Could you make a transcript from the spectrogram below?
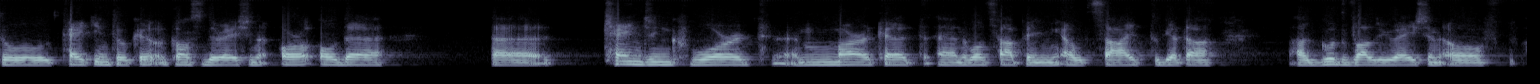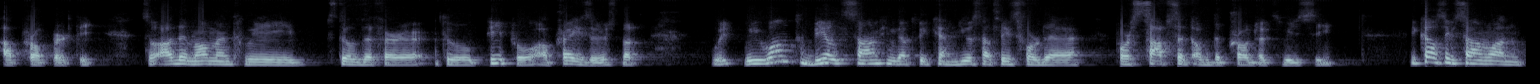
to take into consideration all, all the uh, changing world uh, market and what's happening outside to get a, a good valuation of a property. So at the moment, we still defer to people, appraisers, but we, we want to build something that we can use at least for the for subset of the projects we see. Because if someone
